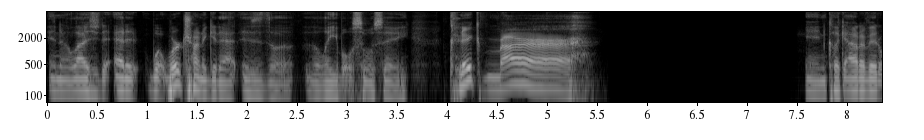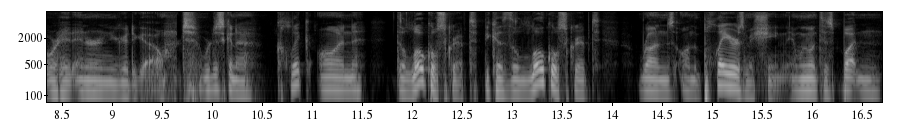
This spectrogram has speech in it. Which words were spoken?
and it allows you to edit. What we're trying to get at is the, the label. So we'll say click more and click out of it or hit enter and you're good to go. We're just going to click on the local script because the local script runs on the player's machine. And we want this button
